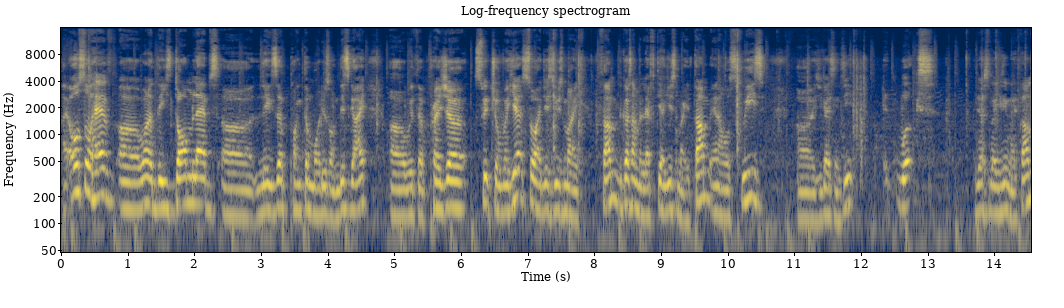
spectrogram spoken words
I also have uh, one of these Dom Labs uh, laser pointer modules on this guy uh, with a pressure switch over here. So I just use my thumb because I'm a lefty. I use my thumb and I'll squeeze. Uh, as you guys can see, it works just by using my thumb,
